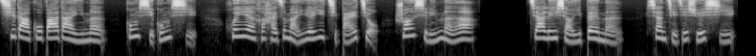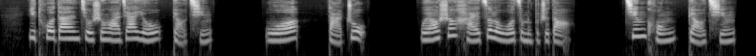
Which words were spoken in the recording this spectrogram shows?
七大姑八大姨们，恭喜恭喜，婚宴和孩子满月一起摆酒，双喜临门啊！家里小姨辈们。向姐姐学习，一脱单就生娃，加油！表情，我打住，我要生孩子了，我怎么不知道？惊恐表情，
